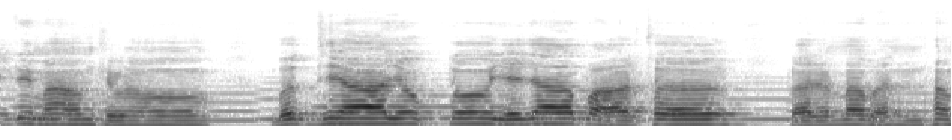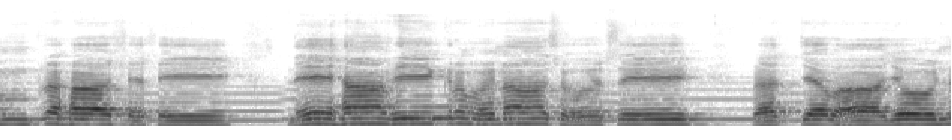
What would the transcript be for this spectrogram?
त्विमां शृणु। बुद्ध्या युक्तो यजा पार्थ कर्मबन्धं प्रहास्यसि नेहाभिक्रमणाशोषि प्रत्यवायो न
